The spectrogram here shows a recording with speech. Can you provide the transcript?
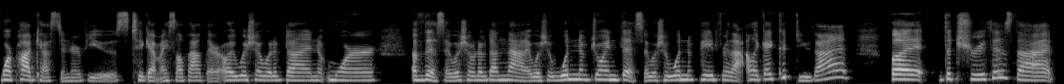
more podcast interviews to get myself out there. Oh, I wish I would have done more of this. I wish I would have done that. I wish I wouldn't have joined this. I wish I wouldn't have paid for that. Like I could do that. But the truth is that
